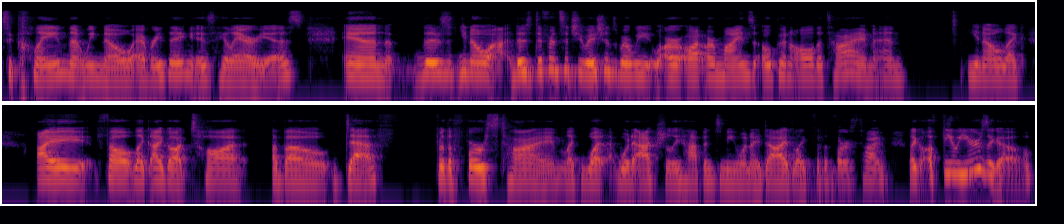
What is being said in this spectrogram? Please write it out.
to claim that we know everything is hilarious. And there's you know uh, there's different situations where we our our minds open all the time and you know like i felt like i got taught about death for the first time like what would actually happen to me when i died like for the first time like a few years ago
